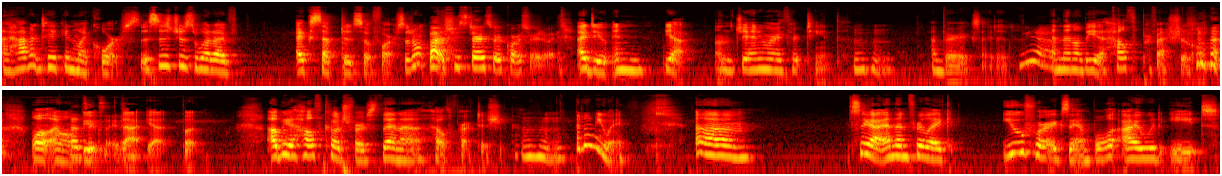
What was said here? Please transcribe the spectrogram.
I haven't taken my course. This is just what I've accepted so far. So don't But she starts her course right away. I do And yeah, on January 13th. Mm-hmm. I'm very excited. Yeah. And then I'll be a health professional. well, I won't That's be exciting. that yet, but I'll be a health coach first, then a health practitioner. mm-hmm. But anyway, um, so yeah, and then for like you, for example, I would eat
